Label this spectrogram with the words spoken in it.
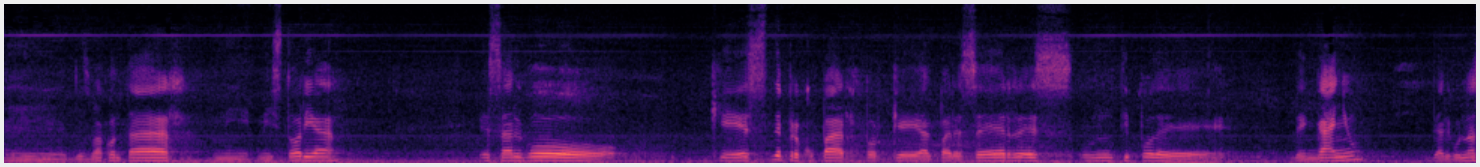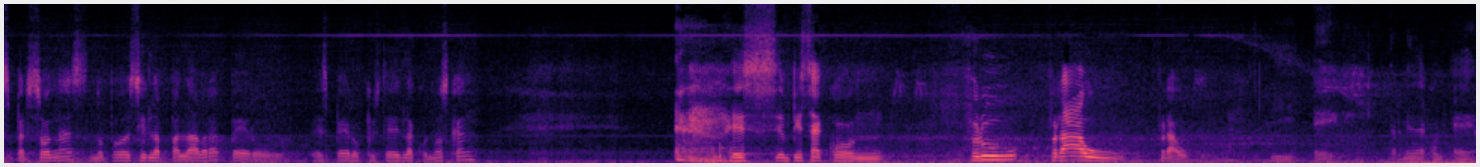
eh, les voy a contar mi, historia. Es algo que es de preocupar porque al parecer es un tipo de, de engaño de algunas personas. No puedo decir la palabra, pero espero que ustedes la conozcan. Es, empieza con Fru, Frau, Frau y E, termina con E.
